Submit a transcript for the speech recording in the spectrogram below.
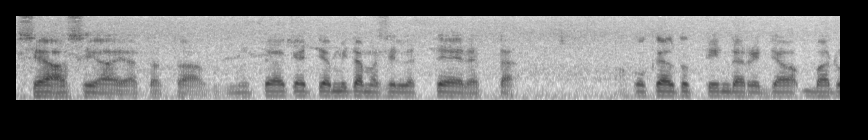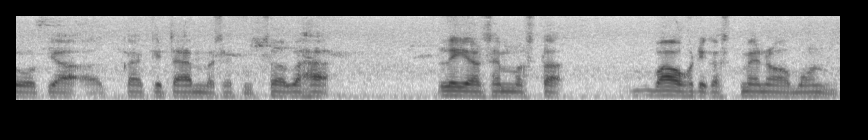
se asia. Ja tota, mä en oikein tiedä, mitä mä sille teen, että kokeiltu Tinderit ja Badut ja kaikki tämmöiset, mutta se on vähän liian semmoista vauhdikasta menoa mun,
